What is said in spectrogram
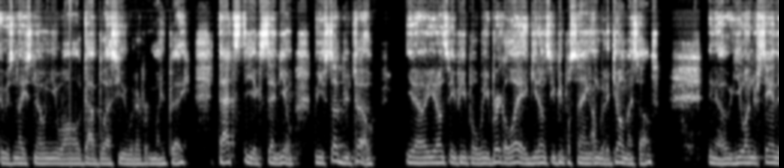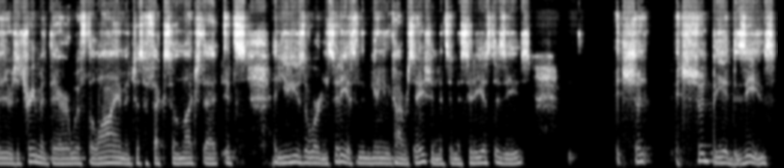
It was nice knowing you all. God bless you, whatever it might be. That's the extent. You know, when you stub your toe, you know, you don't see people when you break a leg, you don't see people saying, I'm going to kill myself. You know, you understand that there's a treatment there with the Lyme. It just affects so much that it's, and you use the word insidious in the beginning of the conversation. It's an insidious disease. It shouldn't, it should be a disease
